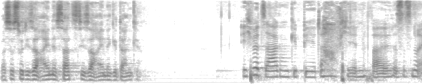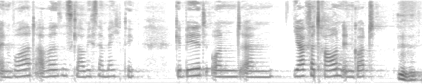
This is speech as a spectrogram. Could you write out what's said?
Was ist so dieser eine Satz, dieser eine Gedanke? Ich würde sagen Gebet auf jeden Fall. Das ist nur ein Wort, aber es ist, glaube ich, sehr mächtig. Gebet und ähm, ja, Vertrauen in Gott. Mhm.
